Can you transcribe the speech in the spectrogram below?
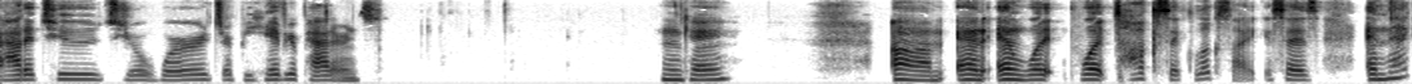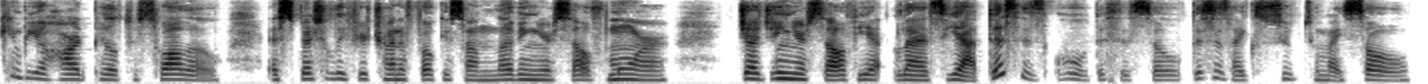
attitudes, your words, or behavior patterns. Okay um, and and what what toxic looks like. It says, and that can be a hard pill to swallow, especially if you're trying to focus on loving yourself more, judging yourself yet less. Yeah, this is oh, this is so this is like soup to my soul,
